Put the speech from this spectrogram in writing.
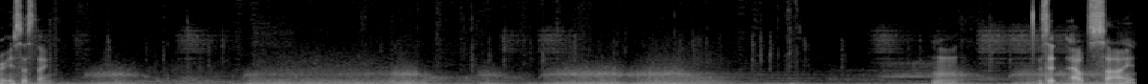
Where is this thing? Hmm. Is it outside?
